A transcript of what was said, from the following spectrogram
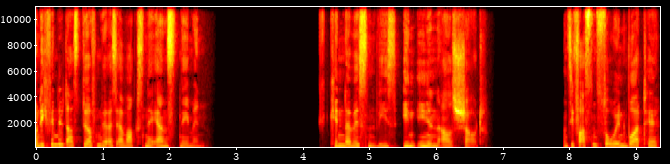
Und ich finde, das dürfen wir als Erwachsene ernst nehmen. Kinder wissen, wie es in ihnen ausschaut. Und sie fassen so in Worte,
